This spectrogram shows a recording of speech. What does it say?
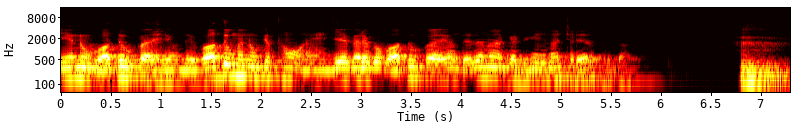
ਇਹਨੂੰ ਵਾਧੂ ਪੈਸੇ ਆਉਂਦੇ ਵਾਧੂ ਮੈਨੂੰ ਕਿੱਥੋਂ ਆਉਣੇ? ਜੇ ਮੇਰੇ ਕੋਲ ਵਾਧੂ ਪੈਸੇ ਹੁੰਦੇ ਤਾਂ ਮੈਂ ਗੱਡੀਆਂ 'ਚ ਨਾ ਚੜਿਆ ਫਿਰਦਾ। ਹੂੰ।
